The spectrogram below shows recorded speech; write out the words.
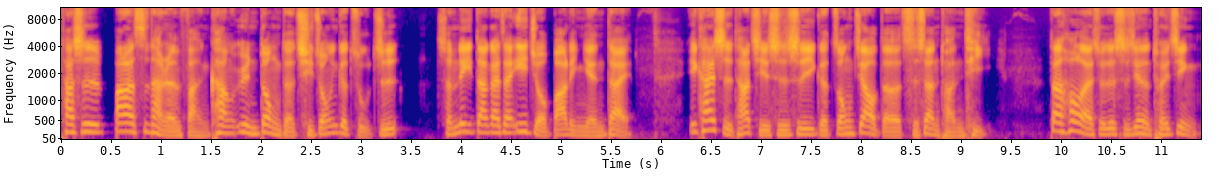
它是巴勒斯坦人反抗运动的其中一个组织，成立大概在一九八零年代。一开始，它其实是一个宗教的慈善团体，但后来随着时间的推进，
